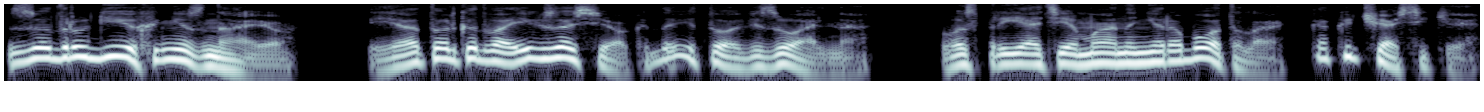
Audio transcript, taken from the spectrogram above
За других не знаю. Я только двоих засек, да и то визуально. Восприятие маны не работало, как и часики.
